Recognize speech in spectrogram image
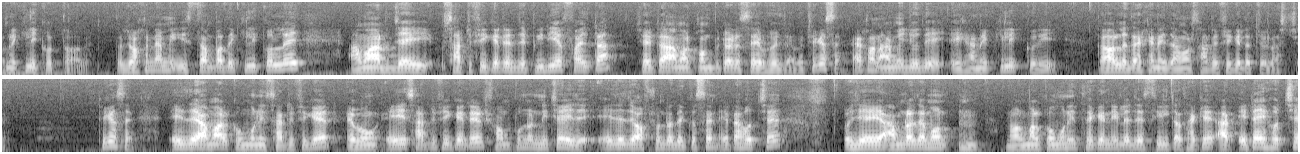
আপনি ক্লিক করতে হবে। তো যখন আমি ইস্তাম্পাতে ক্লিক করলেই আমার যেই সার্টিফিকেটের যে পিডিএফ ফাইলটা, সেটা আমার কম্পিউটারে সেভ হয়ে যাবে, ঠিক আছে? এখন আমি যদি এখানে ক্লিক করি, তাহলে দেখেন এই যে আমার সার্টিফিকেটে চলে আসছে, ঠিক আছে? এই যে আমার কমিউনিটি সার্টিফিকেট এবং এই সার্টিফিকেটের সম্পূর্ণ নিচে এই যে এই যে যে অপশনটা দেখতেছেন, এটা হচ্ছে ওই যে আমরা যেমন নর্মাল কমিউনিটি থেকে নিলে যে সিলটা থাকে, আর এটাই হচ্ছে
